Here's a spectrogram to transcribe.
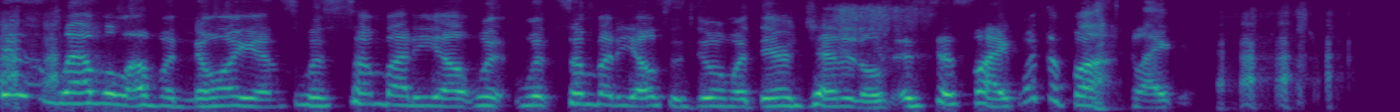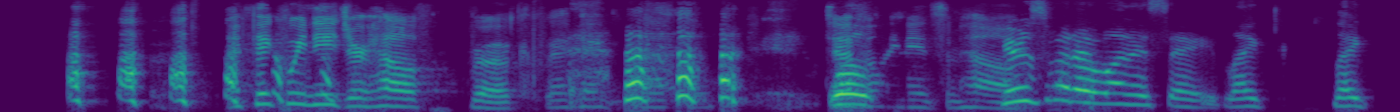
his level of annoyance with somebody else, with what somebody else is doing with their genitals, it's just like, what the fuck? Like, I think we need your help, Brooke. I think definitely Well, need some help. here's what i want to say like like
